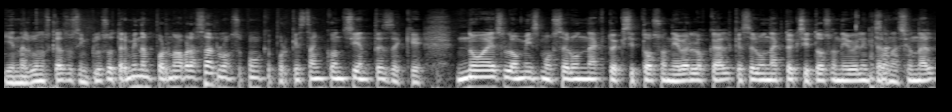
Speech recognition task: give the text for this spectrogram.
y en algunos casos incluso terminan por no abrazarlo, supongo que porque están conscientes de que no es lo mismo ser un acto exitoso a nivel local que ser un acto exitoso a nivel internacional,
